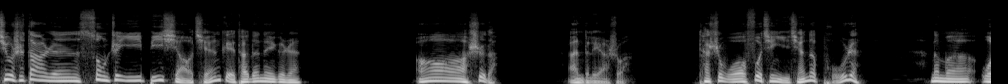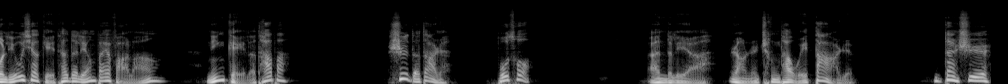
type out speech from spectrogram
就是大人送这一笔小钱给他的那个人。哦，是的，安德烈亚说：“他是我父亲以前的仆人。”那么我留下给他的两百法郎，您给了他吧？是的，大人，不错。安德烈亚让人称他为大人，但是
